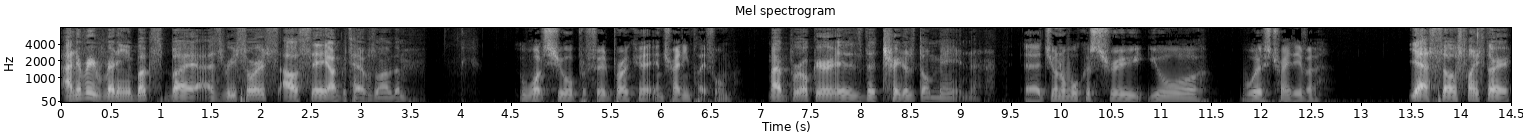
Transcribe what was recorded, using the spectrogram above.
I never read any books, but as resource, I'll say Uncle Ted was one of them. What's your preferred broker and trading platform? My broker is the Trader's Domain. Uh, do you want to walk us through your worst trade ever? Yes, so it's a funny story.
